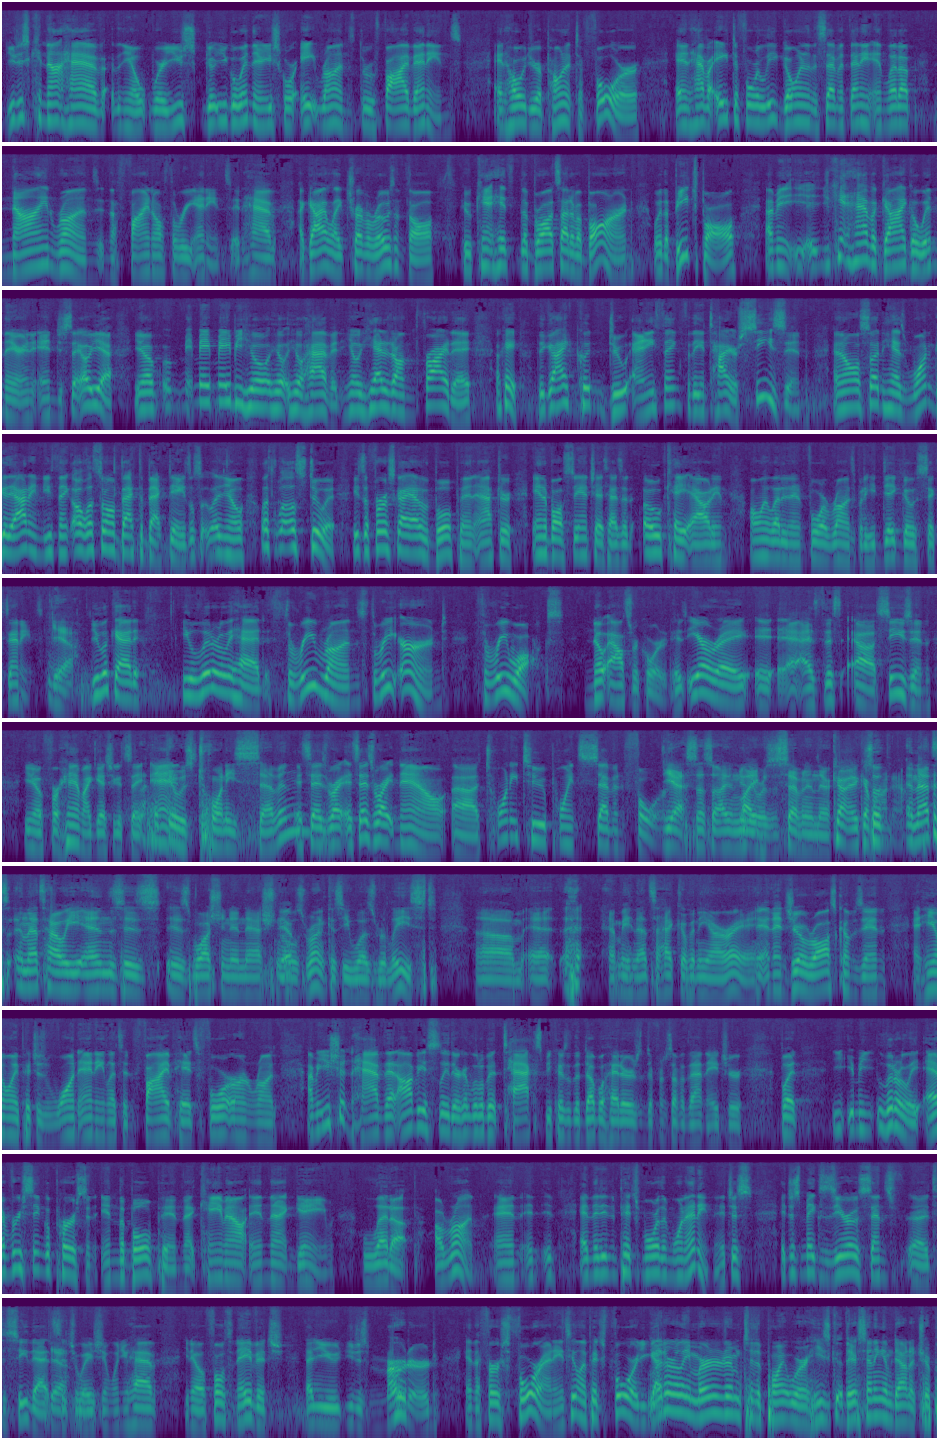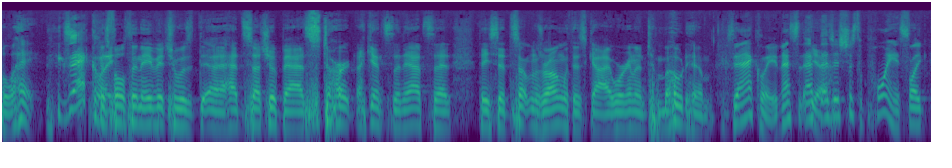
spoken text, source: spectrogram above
You just cannot have you know where you you go in there and you score eight runs through five innings and hold your opponent to four and have an eight to four lead going into the seventh inning and let up nine runs in the final three innings and have a guy like Trevor Rosenthal who can't hit the broadside of a barn with a beach ball. I mean, you can't have a guy go in there and, and just say, "Oh yeah, you know, may- maybe he'll he'll he'll have it." You know, he had it on Friday. Okay, the guy couldn't do anything for the entire season, and all of a sudden he has one good outing. And you think, "Oh, let's throw him back to back days. Let's you know, let's let's do it." He's the first guy out of the bullpen after Anibal Sanchez has an okay outing, only let it in four runs, but he did go six innings. Yeah. You look at it, he literally had three runs, three earned, three walks, no outs recorded. His ERA as this uh, season, you know, for him, I guess you could say, I think it was 27. It says right. It says right now, uh, twenty-two point seven four. Yes, that's I knew Like- there was a seven in there. Come- come so, on now. and that's and that's how he ends his his Washington Nationals run because he was released. Um, at, I mean, that's a heck of an ERA. And then Joe Ross comes in, and he only pitches one inning, lets in five hits, four earned runs. I mean, you shouldn't have that. Obviously, they're a little bit taxed because of the double headers and different stuff of that nature. But I mean, literally every single person in the bullpen that came out in that game let up a run, and it, it, and they didn't pitch more than one inning. It just it just makes zero sense uh, to see that Yeah. situation when you have you know Foltynewicz that you you just murdered in the first four innings. He only pitched four. You got Literally murdered him to the point where he's they're sending him down to AAA. exactly Because Foltynewicz was uh, had such a bad start against the Nats that they said something's wrong with this guy. We're going to demote him. Exactly, and that's that, Yeah. that's just the point. It's like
